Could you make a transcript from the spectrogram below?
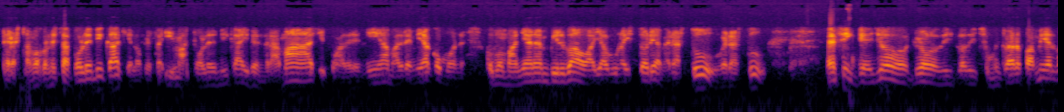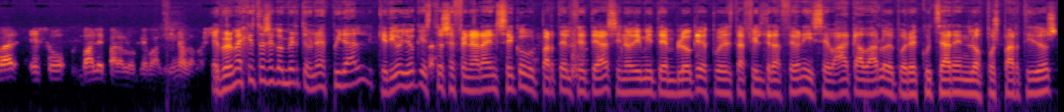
pero estamos con esta polémica, que lo que está, y más polémica, y vendrá más, y madre mía, madre mía, como, como mañana en Bilbao hay alguna historia, verás tú, verás tú. En fin, que yo, yo lo, he dicho muy claro, para mí el bar eso vale para lo que vale y nada más. El problema es que esto se convierte en una espiral, que digo yo que esto se frenará en seco por parte del CTA si no dimite en bloque después de esta filtración y se va a acabar lo de poder escuchar en los postpartidos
